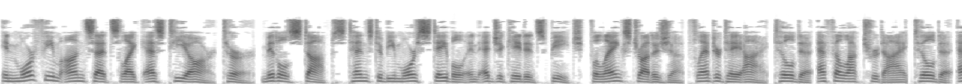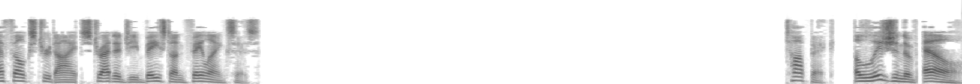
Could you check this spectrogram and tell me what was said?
In morpheme onsets like str ter, middle stops tends to be more stable in educated speech. Phalanxstrategia tilde tilde strategy based on phalanxes. Topic: Elision of L.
